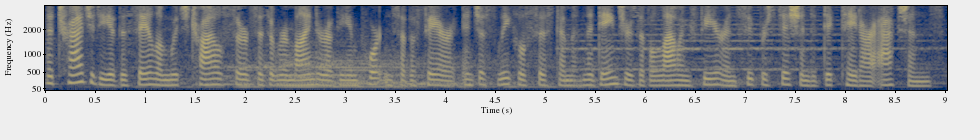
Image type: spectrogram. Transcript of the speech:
The tragedy of the Salem witch trials serves as a reminder of the importance of a fair and just legal system and the dangers of allowing fear and superstition to dictate our actions.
